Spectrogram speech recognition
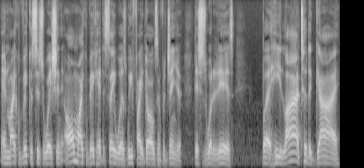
in Michael Vick's situation, all Michael Vick had to say was, we fight dogs in Virginia. This is what it is. But he lied to the guy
